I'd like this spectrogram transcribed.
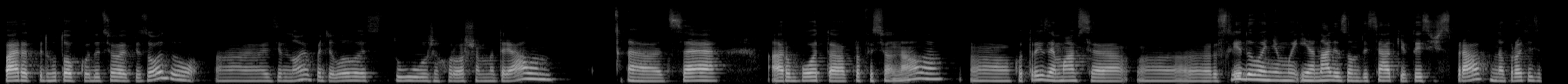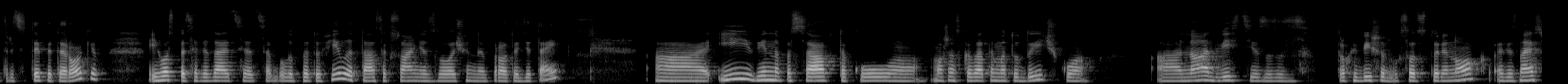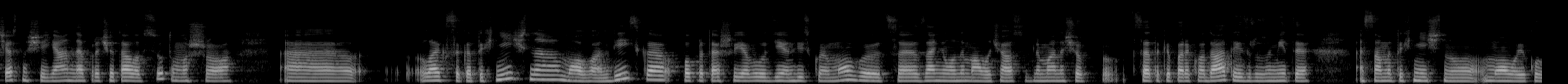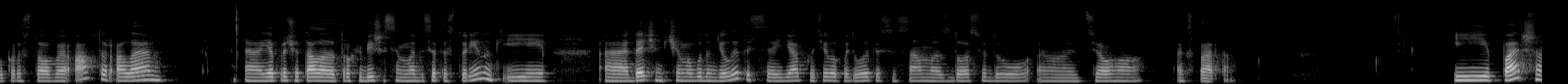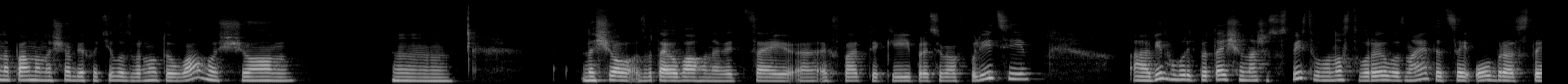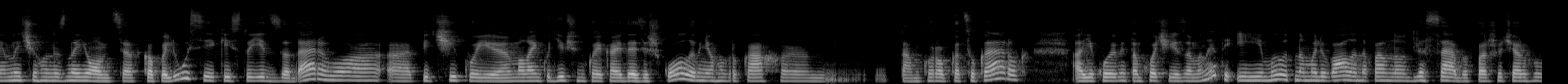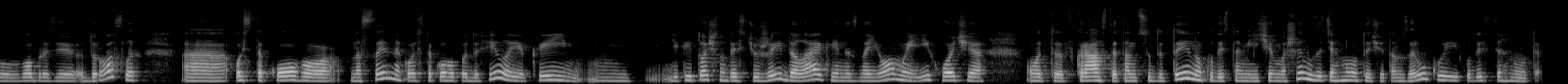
перед підготовкою до цього епізоду е, зі мною поділились дуже хорошим матеріалом. Е, це робота професіонала. Е, котрий займався е, розслідуваннями і аналізом десятків тисяч справ на протязі 35 років. Його спеціалізація це були педофіли та сексуальні злочини проти дітей. І він написав таку, можна сказати, методичку на 200 з трохи більше 200 сторінок. Зізнаюсь чесно, що я не прочитала всю, тому що е, лексика технічна, мова англійська. Попри те, що я володію англійською мовою, це зайняло немало часу для мене, щоб все-таки перекладати і зрозуміти е, саме технічну мову, яку використовує автор. Але е, я прочитала трохи більше 70 сторінок і. Е, дечим, чим ми будемо ділитися, я б хотіла поділитися саме з досвіду цього експерта. І перше, напевно, на що б я хотіла звернути увагу, що на що звертає увагу навіть цей е, експерт, який працював в поліції. Він говорить про те, що наше суспільство воно створило, знаєте, цей образ таємничого незнайомця в капелюсі, який стоїть за дерево, е, підчікує маленьку дівчинку, яка йде зі школи. В нього в руках ем, там коробка цукерок якою він там хоче її замінити. І ми от намалювали, напевно, для себе в першу чергу в образі дорослих ось такого насильника, ось такого педофіла, який який точно десь чужий, далекий, незнайомий, і хоче от вкрасти там цю дитину, кудись там її чи в машину затягнути, чи там за руку її кудись тягнути.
